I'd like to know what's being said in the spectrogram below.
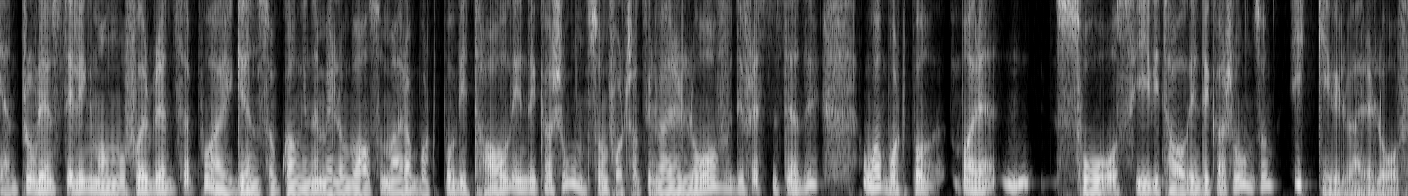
én problemstilling man må forberede seg på, er grenseoppgangene mellom hva som er abort på vital indikasjon, som fortsatt vil være lov de fleste steder, og abort på bare så å si vital indikasjon, som ikke vil være lov.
